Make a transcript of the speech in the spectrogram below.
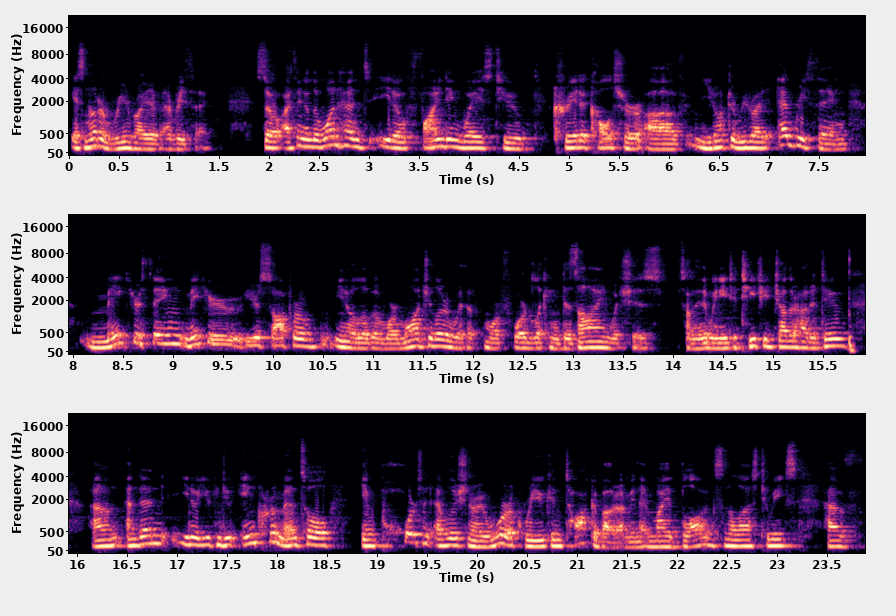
it's not a rewrite of everything so I think on the one hand, you know, finding ways to create a culture of you don't have to rewrite everything. Make your thing, make your your software, you know, a little bit more modular with a more forward-looking design, which is something that we need to teach each other how to do. Um, and then, you know, you can do incremental important evolutionary work where you can talk about it. I mean, my blogs in the last two weeks have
